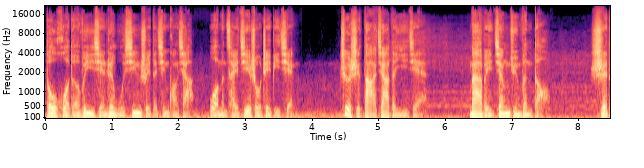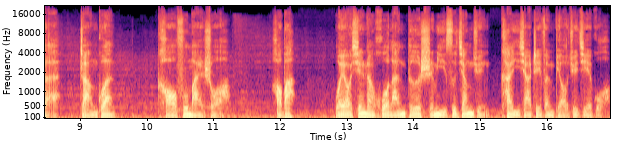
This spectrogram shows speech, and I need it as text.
都获得危险任务薪水的情况下，我们才接受这笔钱。这是大家的意见。那位将军问道：“是的，长官。”考夫曼说：“好吧。”我要先让霍兰德·史密斯将军看一下这份表决结果。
